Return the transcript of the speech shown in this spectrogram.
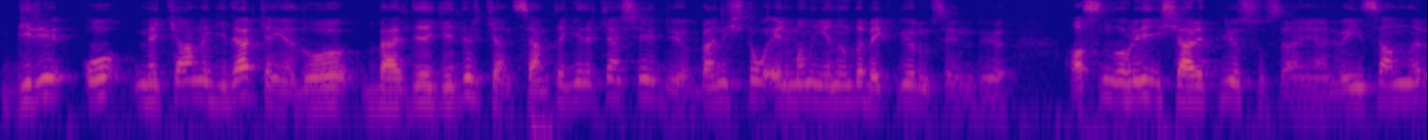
Biri o mekana giderken ya da o beldeye gelirken, semte gelirken şey diyor. Ben işte o elmanın yanında bekliyorum seni diyor. Aslında orayı işaretliyorsun sen yani ve insanlar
